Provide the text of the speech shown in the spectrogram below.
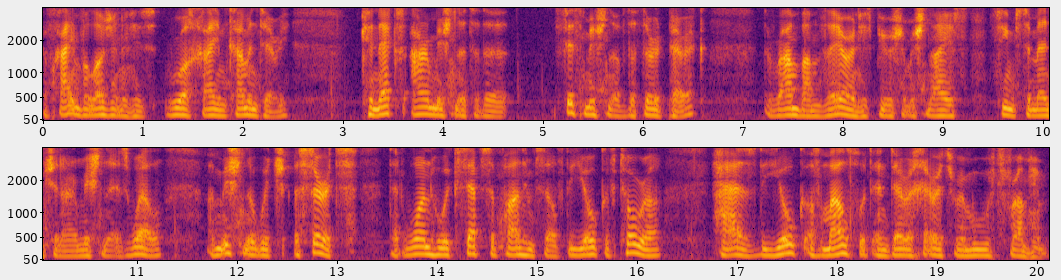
Rav Chaim Volozhin in his Ruach Chaim commentary connects our Mishnah to the fifth Mishnah of the third parak. The Rambam there in his Pirush Mishnayos seems to mention our Mishnah as well, a Mishnah which asserts that one who accepts upon himself the yoke of Torah has the yoke of Malchut and Derech Eretz removed from him.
